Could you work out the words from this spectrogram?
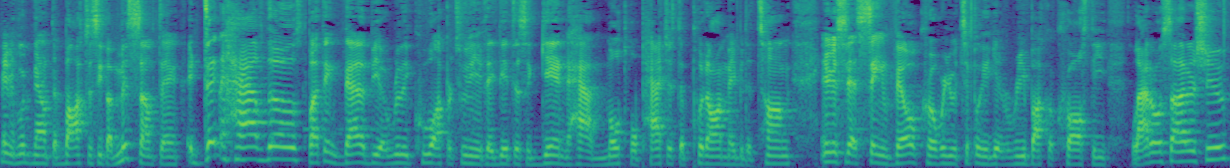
Maybe look down at the box to see if I missed something. It didn't have those, but I think that would be a really cool opportunity if they did this again to have multiple patches to put on maybe the tongue. And you're gonna see that same Velcro where you would typically get Reebok across the lateral side of the shoe.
